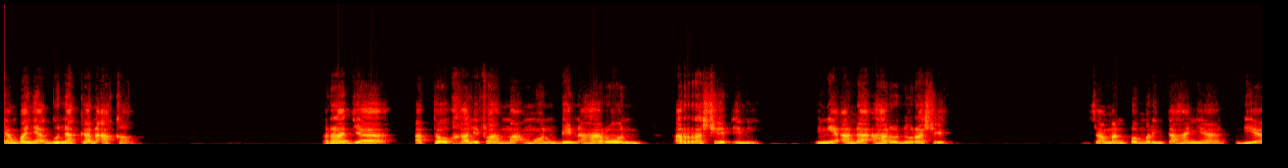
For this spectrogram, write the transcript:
yang banyak gunakan akal. Raja atau Khalifah Ma'mun bin Harun Ar-Rashid ini, ini anak Harun Ar-Rashid, zaman pemerintahannya dia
